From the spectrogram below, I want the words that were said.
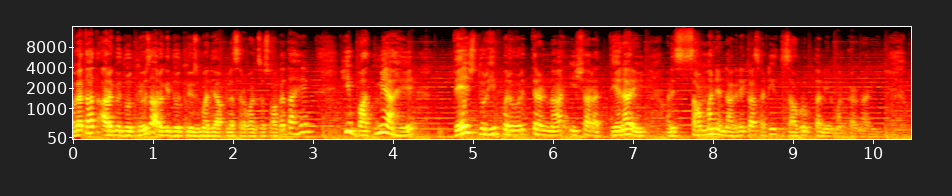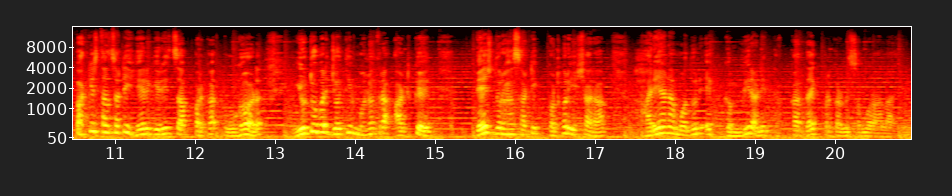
बघत आहात आरोग्य न्यूज आरोग्य दूत न्यूजमध्ये आपल्या सर्वांचं स्वागत आहे. ही बातमी आहे देशद्रोही प्रवृत्तींना इशारा देणारी आणि सामान्य नागरिकांसाठी जागरूकता निर्माण करणारी. पाकिस्तानसाठी हेरगिरीचा प्रकार उघड युट्यूबर ज्योती मल्होत्रा अटकेत देशद्रोहासाठी कठोर इशारा हरियाणामधून एक गंभीर आणि धक्कादायक प्रकरण समोर आलं आहे.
